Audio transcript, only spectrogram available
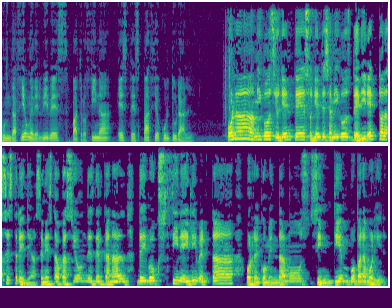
Fundación Edelvives patrocina este espacio cultural. Hola amigos y oyentes, oyentes y amigos de Directo a las Estrellas. En esta ocasión desde el canal de Cine y Libertad os recomendamos Sin Tiempo para Morir.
